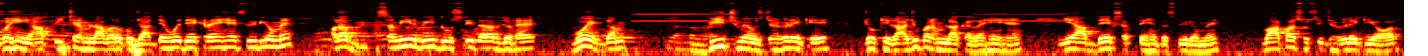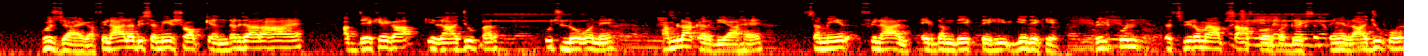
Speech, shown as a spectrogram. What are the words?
वहीं आप पीछे हमलावरों को जाते हुए देख रहे हैं इस वीडियो में। और अब समीर भी दूसरी तरफ़ जो है, वो एकदम बीच में उस झगड़े के, जो कि राजू पर हमला कर रहे हैं, ये आप देख सकते हैं तस्वीरों में, वापस उसी झगड़े की ओर घुस जाएगा। फ़िलहाल अभी समीर शॉप के अंदर जा रहा है। अब देखेगा कि राजू पर कुछ लोगों ने हमला कर दिया है। समीर, फ़िलहाल एकदम देखते ही, ये देखिए, बिल्कुल तस्वीरों में आप साफ़ तौर पर देख सकते हैं, राजू को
